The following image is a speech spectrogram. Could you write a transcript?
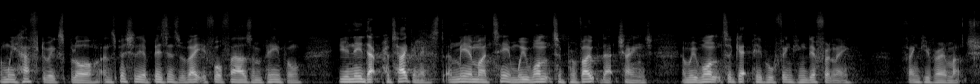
and we have to explore, and especially a business with 84,000 people, you need that protagonist. And me and my team, we want to provoke that change, and we want to get people thinking differently. Thank you very much.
